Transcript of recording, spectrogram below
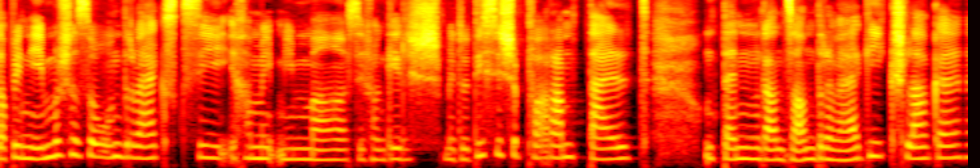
da bin ich immer schon so unterwegs gewesen. Ich habe mit meinem Mann das evangelisch-methodistische Pfarramt teilt und dann einen ganz anderen Weg eingeschlagen.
